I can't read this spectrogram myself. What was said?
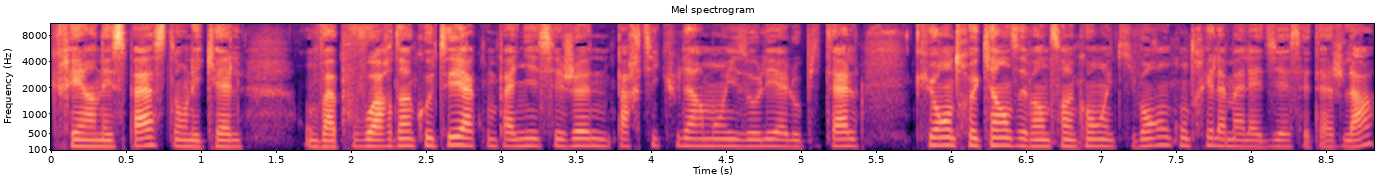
créer un espace dans lequel on va pouvoir d'un côté accompagner ces jeunes particulièrement isolés à l'hôpital, qui ont entre 15 et 25 ans et qui vont rencontrer la maladie à cet âge-là,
